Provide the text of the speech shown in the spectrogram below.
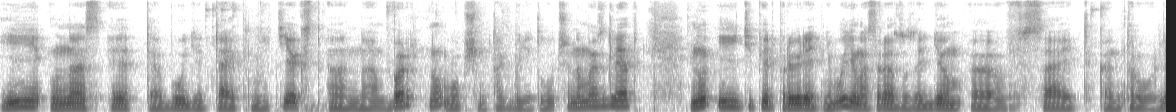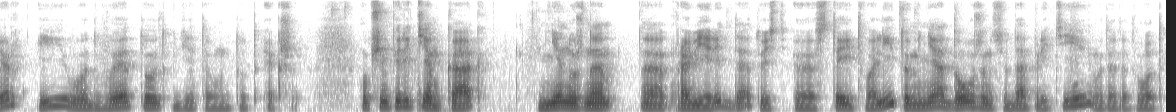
И у нас это будет type не текст, а number. Ну, в общем, так будет лучше, на мой взгляд. Ну и теперь проверять не будем, а сразу зайдем э, в сайт контроллер. И вот в этот, где-то он тут action. В общем, перед тем, как мне нужно э, проверить, да, то есть э, state valid у меня должен сюда прийти вот этот вот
